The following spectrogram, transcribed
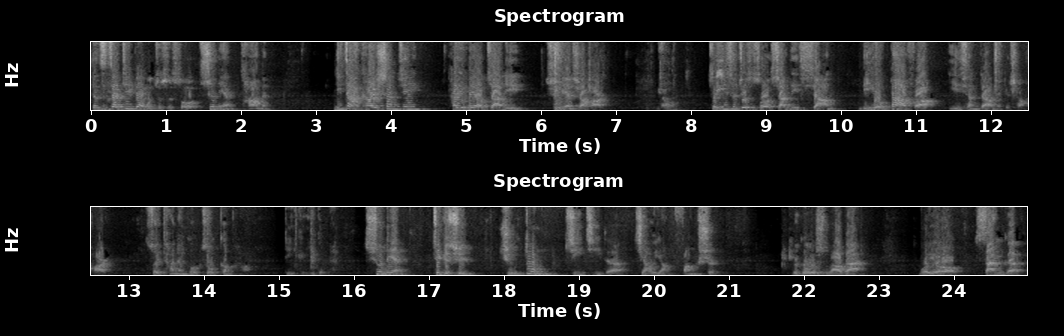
但是在这边我就是说训练他们。你打开圣经，他有没有教你训练小孩？有，所以意思就是说，上帝想你有办法影响到那个小孩，所以他能够做更好的一个一个人。训练这个是主动积极的教养方式。如果我是老板，我有三个。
